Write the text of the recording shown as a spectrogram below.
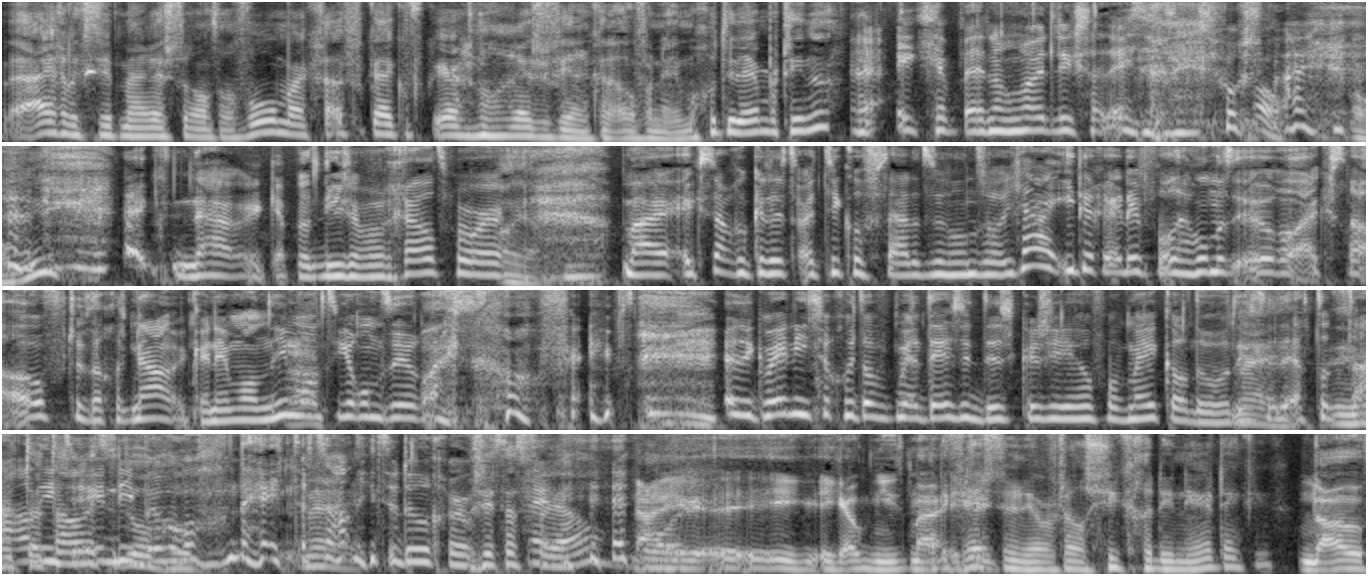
Eigenlijk zit mijn restaurant al vol, maar ik ga even kijken of ik ergens nog een reservering kan overnemen. Goed idee, Martine? Ja, ik heb nog nooit luxe uit eten geweest, volgens oh, mij. Oh, niet? ik, nou, ik heb er niet zoveel geld voor. Oh, ja. Maar ik zag ook in het artikel staan dat van zo, ja, iedereen heeft wel 100 euro extra over. Toen dacht ik, nou, ik ken helemaal niemand die 100 euro extra over heeft. Dus ik weet niet zo goed of ik met deze discussie heel veel mee kan doen. Want nee, ik zit echt totaal, totaal niet in die bubbel. Nee, totaal nee. niet de doelgroep. Hoe zit dat voor jou? Nou, ik, ik, ook niet. Maar, maar de ChristenUnie wordt wel chic gedineerd denk ik. Nou,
